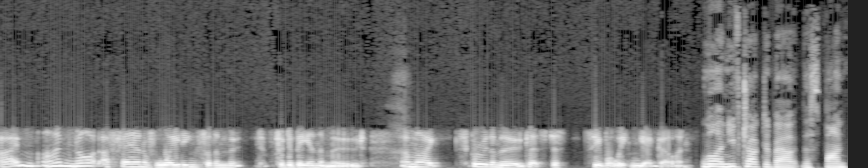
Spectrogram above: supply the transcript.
I'm I'm not a fan of waiting for the mo- for to be in the mood. I'm like screw the mood. Let's just see what we can get going. Well, and you've talked about the spon-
